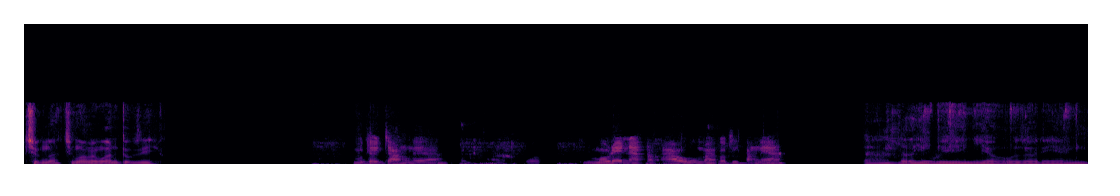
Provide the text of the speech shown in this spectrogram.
trứng á trứng mà mày muốn ăn kiểu gì? Một trái trắng đấy á. Màu đen nào? Áo mà có chữ trắng đấy á. Đã lỡ nhiều vì nhiều rồi thì em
